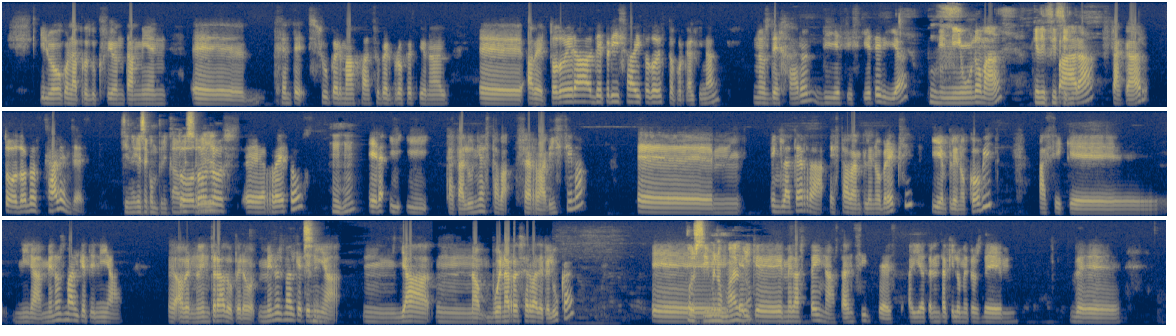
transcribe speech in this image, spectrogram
Y luego con la producción también, eh, gente súper maja, súper profesional. Eh, a ver, todo era deprisa y todo esto, porque al final nos dejaron 17 días, ni uno más, qué difícil. para sacar todos los challenges. Tiene que ser complicado. Todos los eh, retos. era, y, Cataluña estaba cerradísima. Eh, Inglaterra estaba en pleno Brexit y en pleno COVID. Así que, mira, menos mal que tenía, a ver, no he entrado, pero menos mal que tenía Mm, ya una buena reserva de pelucas. Pues sí, menos mal. El que me las peina está en Sitges, ahí a 30 kilómetros de, de,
